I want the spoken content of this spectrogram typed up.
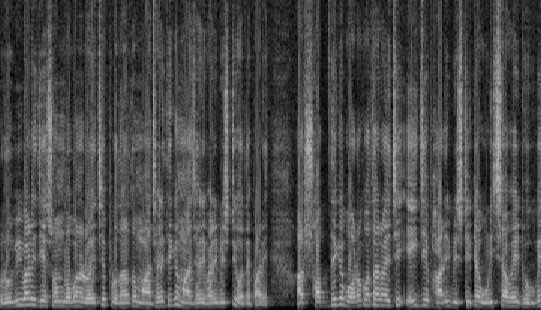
রবিবারে যে সম্ভাবনা রয়েছে, প্রধানত মাঝারি থেকে মাঝারি ভারী বৃষ্টি হতে পারে। আর সব থেকে বড় কথা রয়েছে, এই যে ভারী বৃষ্টিটা উড়িষ্যা হয়ে ঢুকবে,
